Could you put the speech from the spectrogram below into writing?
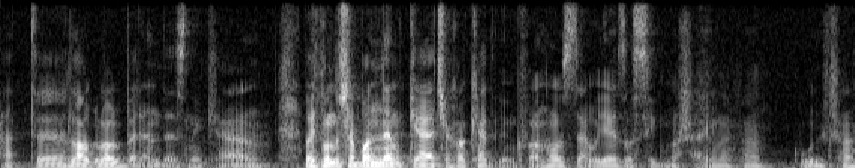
Hát lag, lakberendezni kell. Vagy pontosabban nem kell, csak a kedvünk van hozzá, ugye ez a szigmaságnak a kulcsa.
